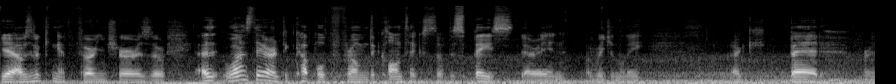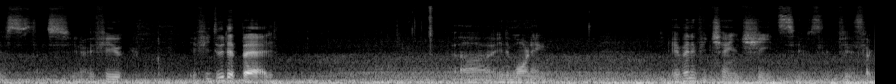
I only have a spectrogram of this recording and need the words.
yeah, I was looking at furniture though as, once they are decoupled from the context of the space they're in originally, like bed, for instance. You know, if you if you do the bed uh, in the morning, even if you change sheets, it feels like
